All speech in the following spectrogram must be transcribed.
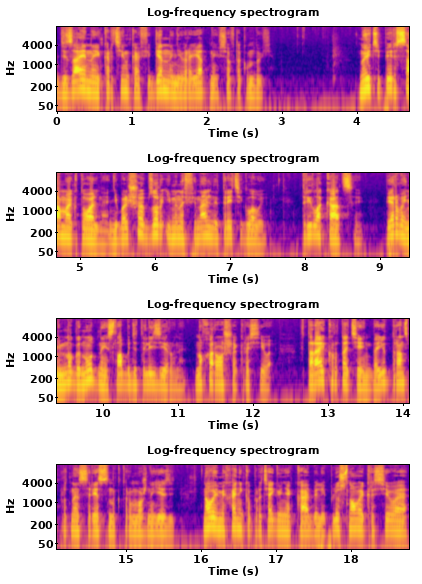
Дизайн и картинка офигенные, невероятные и все в таком духе. Ну и теперь самое актуальное. Небольшой обзор именно финальной третьей главы. Три локации. Первая немного нудная и слабо детализированная, но хорошая, красивая. Вторая крутотень, дают транспортное средство, на котором можно ездить. Новая механика протягивания кабелей, плюс новое красивое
